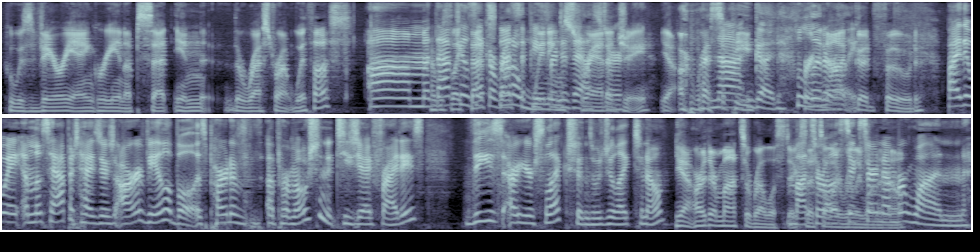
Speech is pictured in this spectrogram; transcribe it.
who was very angry and upset in the restaurant with us. um, I that like, feels that's like a not recipe a for winning disaster. strategy. Yeah, a recipe Not good, for literally. not good food. By the way, endless appetizers are available as part of a promotion at TGI Fridays. These are your selections. Would you like to know? Yeah, are there mozzarella sticks? That's Mozzarella really sticks are wanna know. number one.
